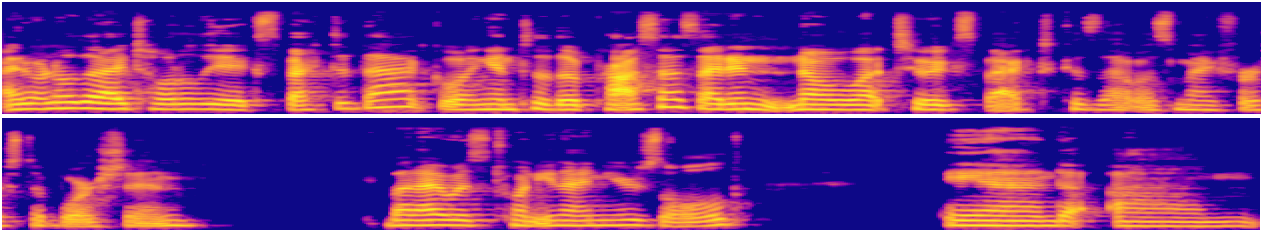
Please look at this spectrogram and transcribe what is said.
I don't know that I totally expected that going into the process. I didn't know what to expect because that was my first abortion. But I was 29 years old and um,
